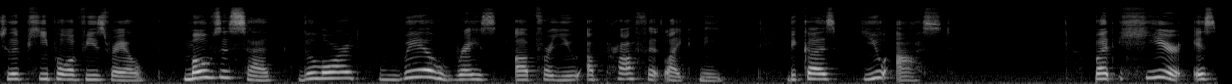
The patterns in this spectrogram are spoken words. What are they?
to the people of Israel. Moses said, The Lord will raise up for you a prophet like me, because you asked. But here is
